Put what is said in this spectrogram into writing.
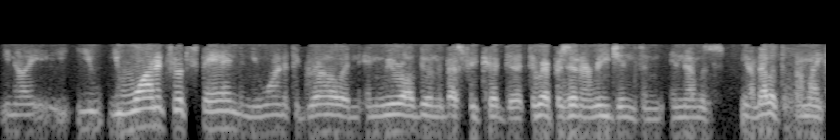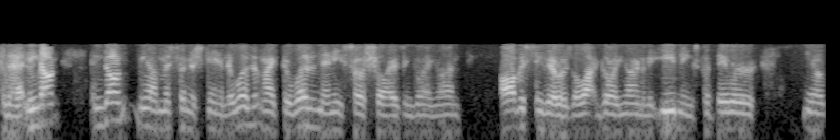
you know you you wanted to expand and you wanted to grow, and, and we were all doing the best we could to, to represent our regions, and, and that was you know that was the fun like for that. And don't and don't you know misunderstand. It wasn't like there wasn't any socializing going on. Obviously, there was a lot going on in the evenings, but they were you know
